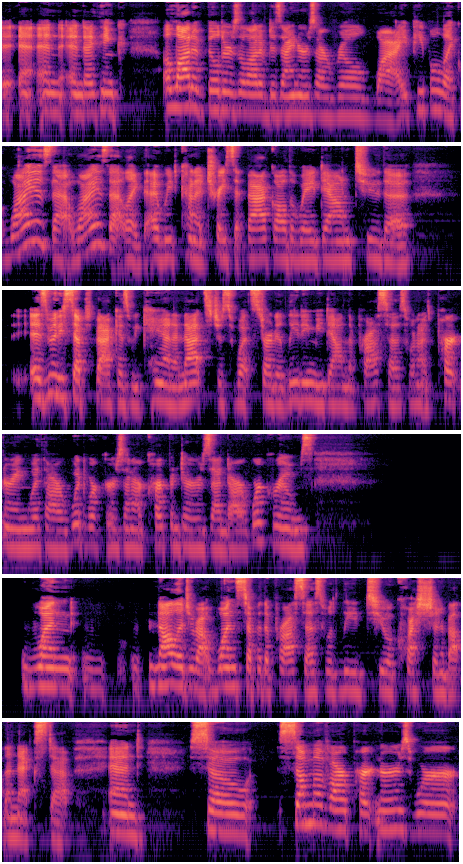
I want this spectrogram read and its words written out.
and and I think a lot of builders, a lot of designers are real why people like why is that? Why is that like that? We'd kind of trace it back all the way down to the as many steps back as we can and that's just what started leading me down the process when I was partnering with our woodworkers and our carpenters and our workrooms when knowledge about one step of the process would lead to a question about the next step and so some of our partners were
